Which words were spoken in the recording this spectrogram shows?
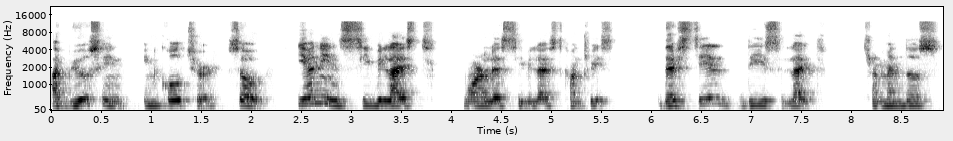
abuse in in culture. So even in civilized more or less civilized countries there's still this like tremendous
